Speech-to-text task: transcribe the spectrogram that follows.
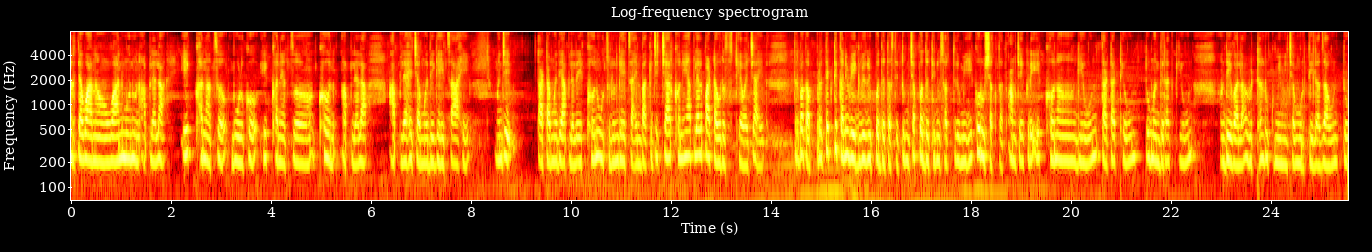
तर त्या वाण वाण म्हणून आपल्याला एक खणाचं बोळकं एक खण्याचं खण आपल्याला आपल्या ह्याच्यामध्ये घ्यायचं आहे. म्हणजे ताटामध्ये आपल्याला एक खण उचलून घ्यायचं आहे आणि बाकीचे चार खण हे आपल्याला पाटावरच ठेवायचे आहेत. तर बघा प्रत्येक ठिकाणी वेगवेगळी पद्धत असते. तुमच्या पद्धतीनुसार तुम्ही हे करू शकतात. आमच्या इकडे एक खण घेऊन ताटात ठेवून तो मंदिरात घेऊन देवाला विठ्ठल रुक्मिणीच्या मूर्तीला जाऊन तो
